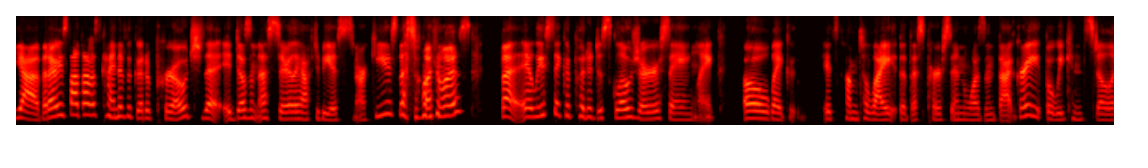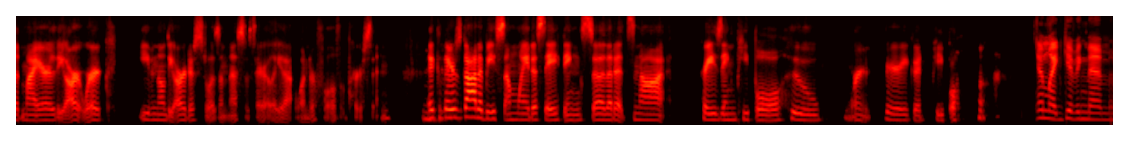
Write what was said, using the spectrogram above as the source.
yeah, but I always thought that was kind of a good approach that it doesn't necessarily have to be as snarky as this one was, but at least they could put a disclosure saying, like, oh, like it's come to light that this person wasn't that great, but we can still admire the artwork, even though the artist wasn't necessarily that wonderful of a person. Like, Mhm. there's got to be some way to say things so that it's not praising people who weren't very good people. and like giving them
